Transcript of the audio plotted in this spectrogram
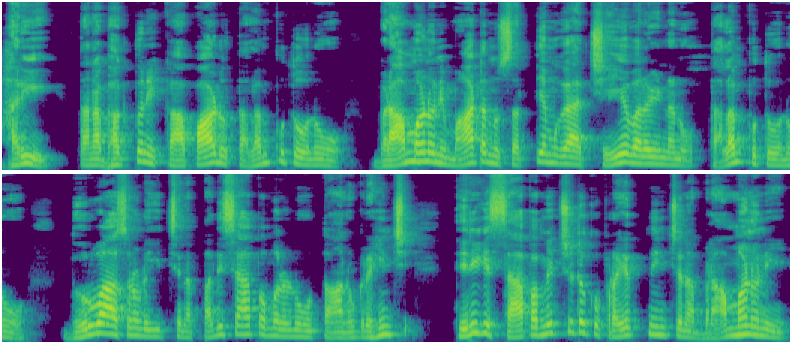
హరి తన భక్తుని కాపాడు తలంపుతోనూ బ్రాహ్మణుని మాటను సత్యముగా చేయవలనను తలంపుతోనూ దుర్వాసనుడు ఇచ్చిన పది శాపములను తాను గ్రహించి తిరిగి శాపమిచ్చుటకు ప్రయత్నించిన బ్రాహ్మణుని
